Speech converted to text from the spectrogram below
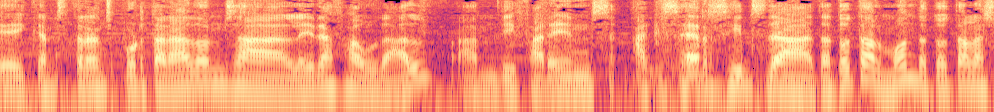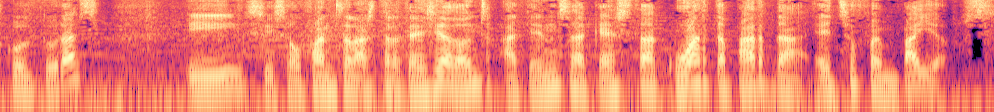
eh, que ens transportarà doncs, a l'era feudal, amb diferents exèrcits de, de tot el món, de totes les cultures, i si sou fans de l'estratègia, doncs atents a aquesta quarta part de Age of Empires.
